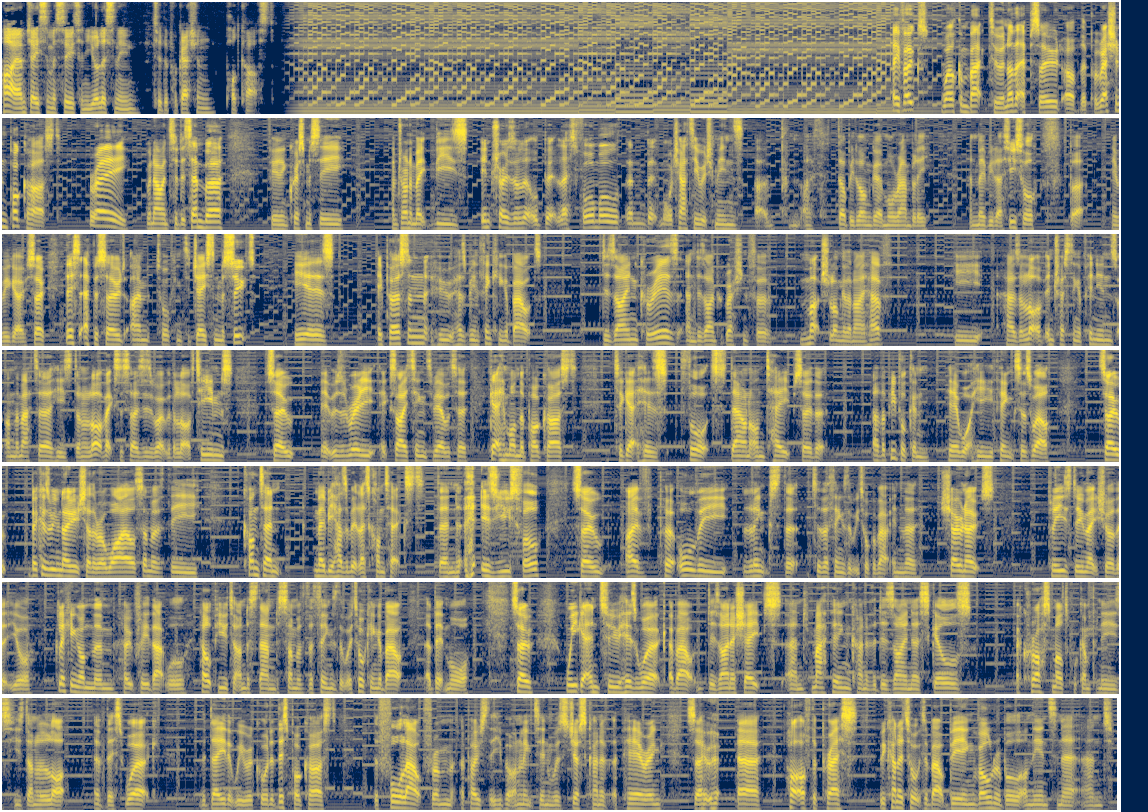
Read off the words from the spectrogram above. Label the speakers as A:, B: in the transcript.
A: Hi, I'm Jason Mesut, and you're listening to the Progression Podcast.
B: Hey, folks, welcome back to another episode of the Progression Podcast. Hooray! We're now into December, feeling Christmassy. I'm trying to make these intros a little bit less formal and a bit more chatty, which means uh, they'll be longer, more rambly, and maybe less useful, but here we go. So, this episode, I'm talking to Jason Mesut. He is a person who has been thinking about design careers and design progression for much longer than I have. He has a lot of interesting opinions on the matter. He's done a lot of exercises, worked with a lot of teams. So, it was really exciting to be able to get him on the podcast, to get his thoughts down on tape so that other people can hear what he thinks as well. So, because we've known each other a while, some of the content maybe has a bit less context than is useful. So I've put all the links that to the things that we talk about in the show notes. Please do make sure that you're clicking on them. Hopefully that will help you to understand some of the things that we're talking about a bit more. So we get into his work about designer shapes and mapping kind of the designer skills across multiple companies. He's done a lot of this work the day that we recorded this podcast, the fallout from a post that he put on LinkedIn was just kind of appearing. So, uh, hot off the press, we kind of talked about being vulnerable on the internet and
